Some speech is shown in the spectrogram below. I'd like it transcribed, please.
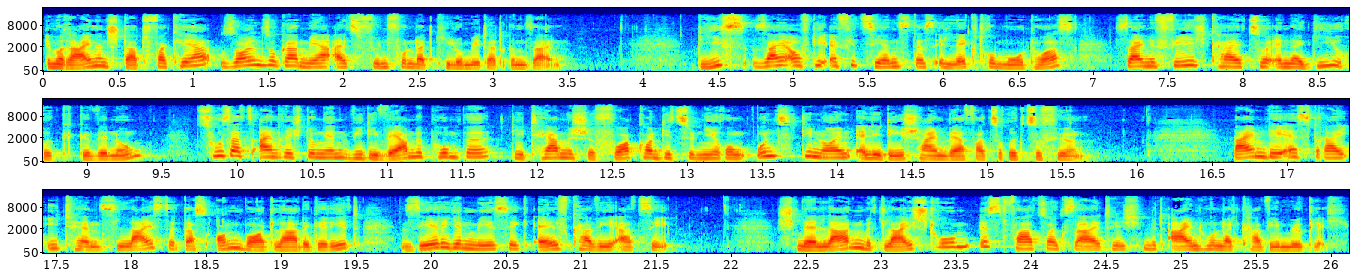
Im reinen Stadtverkehr sollen sogar mehr als 500 Kilometer drin sein. Dies sei auf die Effizienz des Elektromotors, seine Fähigkeit zur Energierückgewinnung, Zusatzeinrichtungen wie die Wärmepumpe, die thermische Vorkonditionierung und die neuen LED-Scheinwerfer zurückzuführen. Beim DS3 e-Tense leistet das Onboard-Ladegerät serienmäßig 11 kW AC. Schnellladen mit Gleichstrom ist fahrzeugseitig mit 100 kW möglich.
